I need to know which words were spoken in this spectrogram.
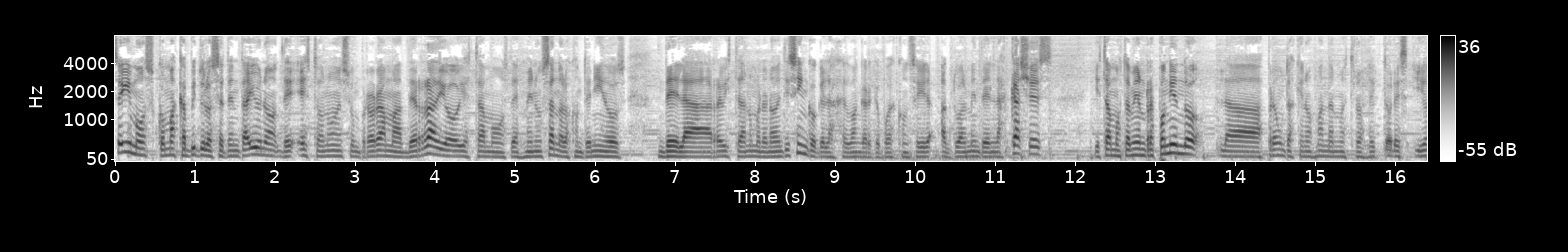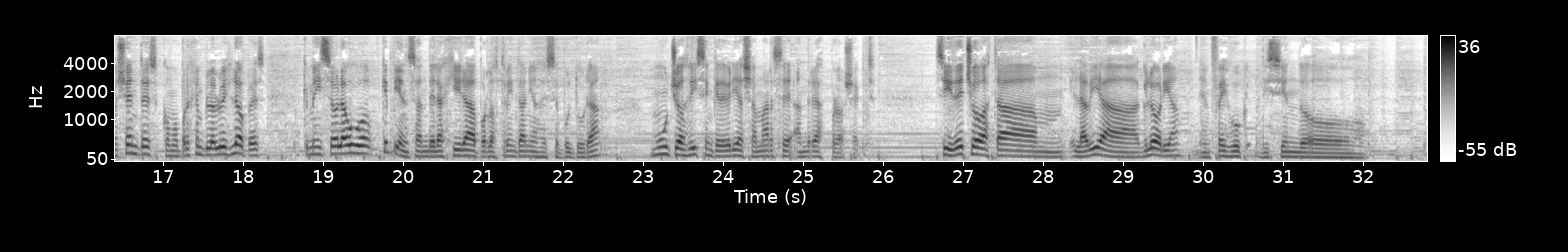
Seguimos con más capítulo 71 de Esto no es un programa de radio. Hoy estamos desmenuzando los contenidos de la revista número 95, que es la Headbanger que puedes conseguir actualmente en las calles. Y estamos también respondiendo las preguntas que nos mandan nuestros lectores y oyentes, como por ejemplo Luis López, que me dice, hola Hugo, ¿qué piensan de la gira por los 30 años de Sepultura? Muchos dicen que debería llamarse Andreas Project. Sí, de hecho hasta mm, la vi a Gloria en Facebook diciendo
